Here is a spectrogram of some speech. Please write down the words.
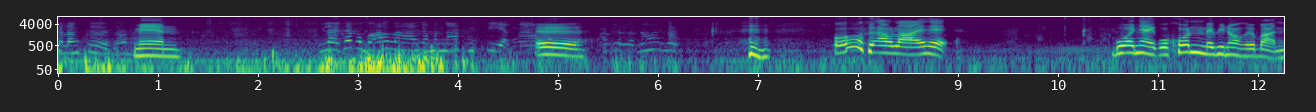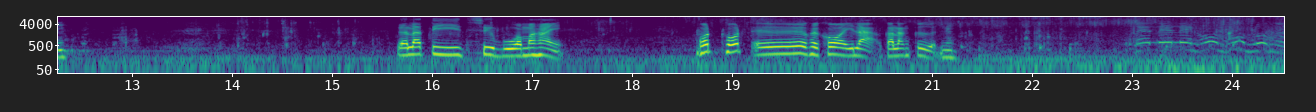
กำลังเกิดเนาะแมนเวลาเจ้าก็บ่เอาลายแล้วมันนักมันเปียกนะเออ เอาเถอะละน้อยลูกโอ้คือเอาลายแฮะ บัวใหญ่กว่าคนเลยพี่น้องเอ้ยบาทนี่เดี๋ยวลาตีซื้อบัวมาให้ทดทดเออ ค่อยๆล่ะกำลังเกิดนี่เล่นเล่นเล่นโอ้มโอ้มลูกนะ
